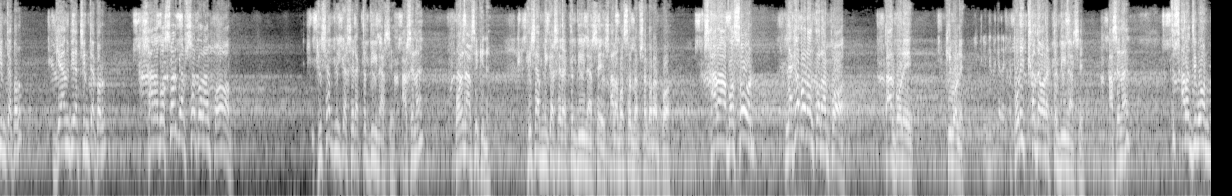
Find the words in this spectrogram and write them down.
চিন্তা করো, জ্ঞান দিয়ে চিন্তা করো। সারা বছর ব্যবসা করার পর হিসাব নিকাশের একটা দিন আসে। আসে না? বলেন আসে কিনা? হিসাব নিকাশের একটা দিন আসে সারা বছর ব্যবসা করার পর। সারা বছর লেখাপড়া করার পর। তারপরে কি বলে? পরীক্ষা দেওয়ার একটা দিন আসে। আসে না? সারা জীবন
